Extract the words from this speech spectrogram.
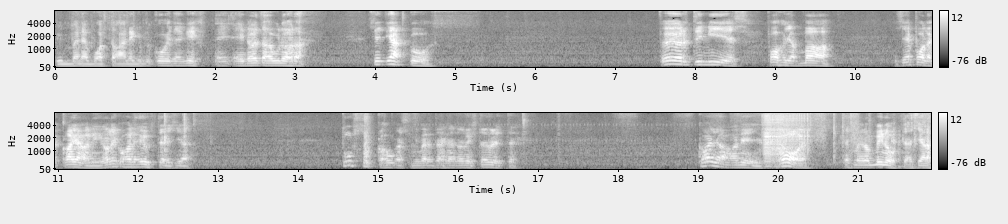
Kymmenen vuotta ainakin, mutta kuitenkin. Ei, ei noita unohda. Sitten jatkuu. Pörtimies, Pohjanmaa. Sepolle Kajaani. Olikohan ne yhteisiä? Tussukka hukas, niin vedetään näitä niistä ylitte. Kajaani. Oi. Tässä meillä on minuuttia siellä.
